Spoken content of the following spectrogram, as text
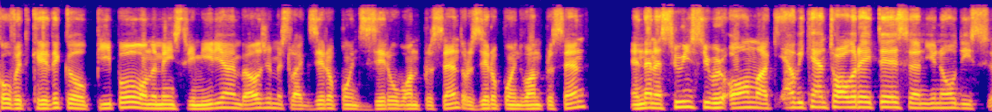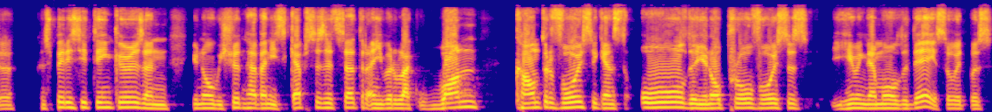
COVID critical people on the mainstream media in Belgium is like 0.01% or 0.1%. And then as soon as you were on, like, yeah, we can't tolerate this, and you know, these uh, conspiracy thinkers, and you know, we shouldn't have any skepsis, etc. And you were like one counter voice against all the, you know, pro voices, hearing them all the day. So it was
